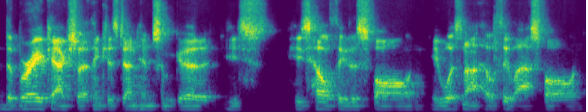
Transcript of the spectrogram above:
the break actually I think has done him some good. He's he's healthy this fall. He was not healthy last fall.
